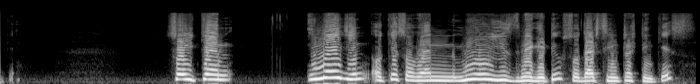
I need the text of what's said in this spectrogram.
Okay. So, you can imagine okay, so when mu is negative. So, that is interesting case.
